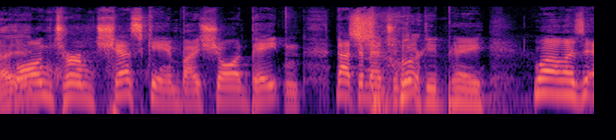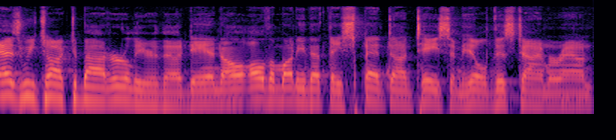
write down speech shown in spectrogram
Long term chess game by Sean Payton. Not to mention they did pay. Well, as as we talked about earlier, though, Dan, all, all the money that they spent on Taysom Hill this time around,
